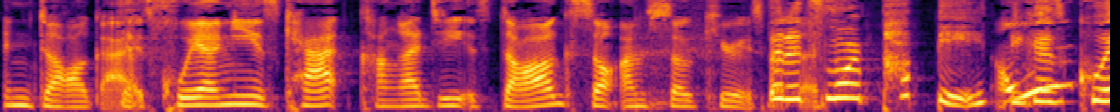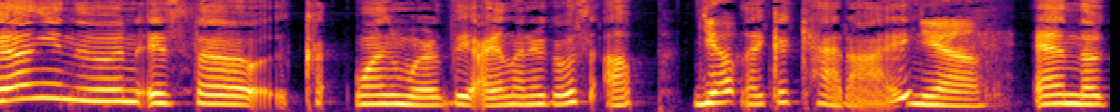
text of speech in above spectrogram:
and dog eyes. 고양이 is cat, 강아지 is dog. So I'm so curious. But about it's this. more puppy because Oh. 고양이 눈 is the k- one where the eyeliner goes up. Yep. Like a cat eye. Yeah. And the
